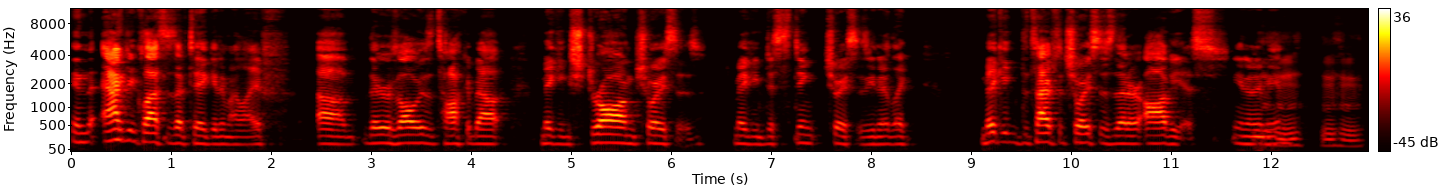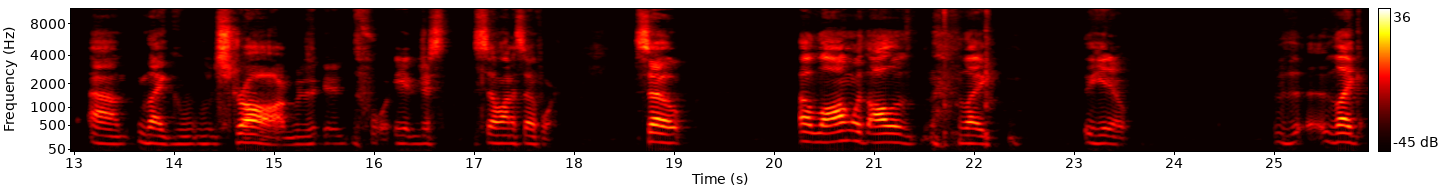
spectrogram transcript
in the acting classes I've taken in my life, um, there's always talk about making strong choices, making distinct choices. You know, like making the types of choices that are obvious. You know what mm-hmm, I mean? Mm-hmm. mm-hmm. Um, like strong, just so on and so forth. So along with all of like you know th- like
